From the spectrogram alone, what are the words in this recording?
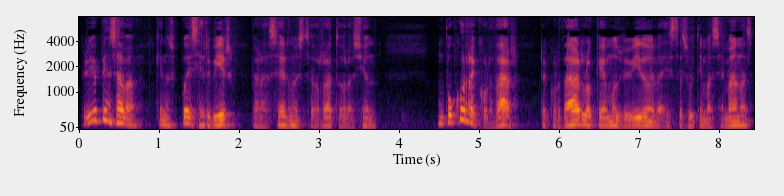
Pero yo pensaba que nos puede servir para hacer nuestro rato de oración, un poco recordar, recordar lo que hemos vivido en estas últimas semanas,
